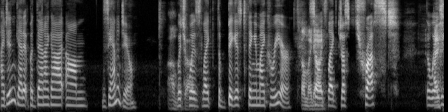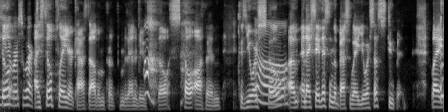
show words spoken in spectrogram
I didn't get it. But then I got um, Xanadu, Oh which God. was like the biggest thing in my career. oh my so god. So it's like just trust the way I the still- universe works. I still play your cast album from, from Xanadu so so often because you are so um, and I say this in the best way. You are so stupid, like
